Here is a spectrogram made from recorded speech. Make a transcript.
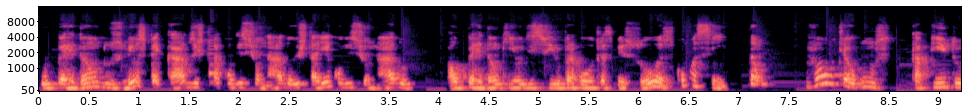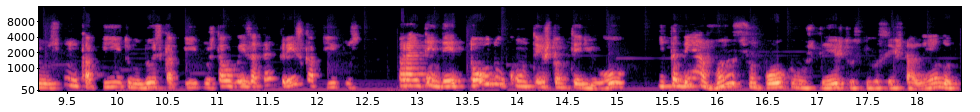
o perdão dos meus pecados está condicionado ou estaria condicionado ao perdão que eu desfilo para com outras pessoas? Como assim? Então, volte alguns capítulos, um capítulo, dois capítulos, talvez até três capítulos, para entender todo o contexto anterior e também avance um pouco nos textos que você está lendo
